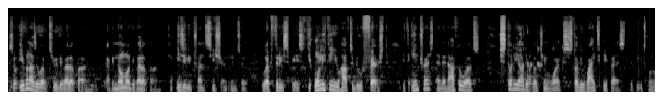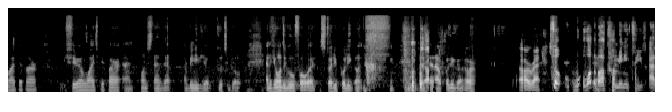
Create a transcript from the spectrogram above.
so even as a web 2 developer like a normal developer you can easily transition into Web3 space. The only thing you have to do first is the interest, and then afterwards, study how the blockchain works, study white papers, the Bitcoin white paper, the Ethereum white paper, and understand them. I believe you're good to go. And if you want to go forward, study Polygon. how Polygon or all right. So, what yeah. about communities? Are,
